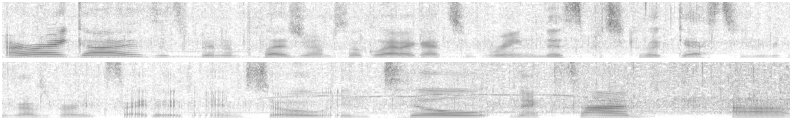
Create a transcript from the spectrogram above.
All right, guys, it's been a pleasure. I'm so glad I got to bring this particular guest to you because I was very excited. And so until next time, um,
